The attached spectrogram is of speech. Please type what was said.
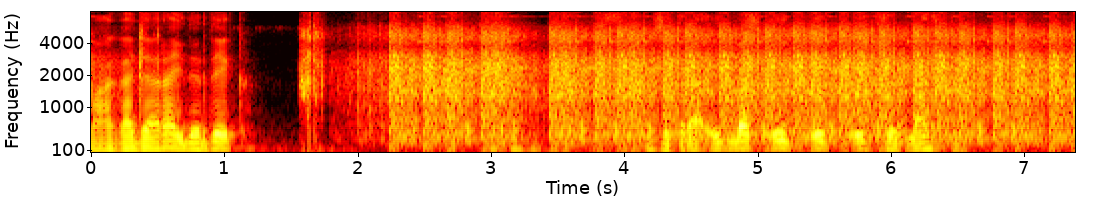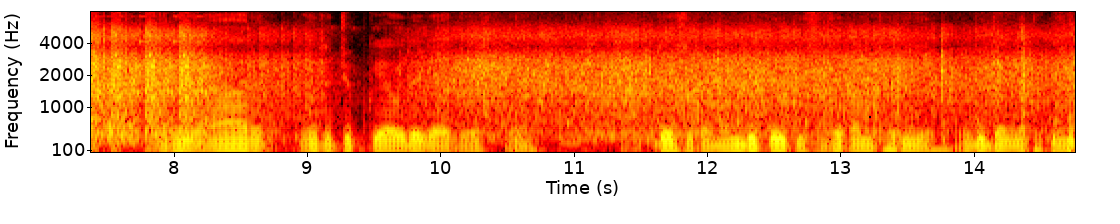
भागा जा रहा है, इधर देख। इसी तरह, एक बस, एक एक एक शॉट लास्ट अरे यार, वो तो चुप गया उधर जाके उसको। दो सेकंड हम भी कोई किसी से कम थोड़ी है, वो भी जाएँगे ठकेंगे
